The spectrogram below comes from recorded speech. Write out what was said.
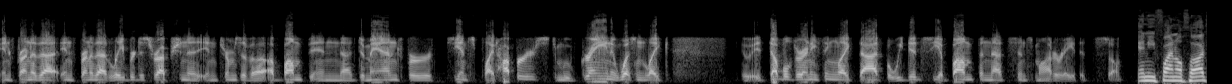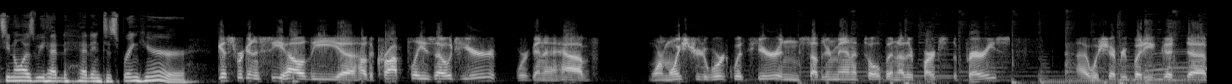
in front of that in front of that labor disruption in terms of a, a bump in uh, demand for CN supplied hoppers to move grain. It wasn't like it doubled or anything like that, but we did see a bump, and that's since moderated. So, any final thoughts? You know, as we head head into spring here. I guess we're going to see how the uh, how the crop plays out here. We're going to have more moisture to work with here in southern Manitoba and other parts of the prairies. I wish everybody a good uh,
